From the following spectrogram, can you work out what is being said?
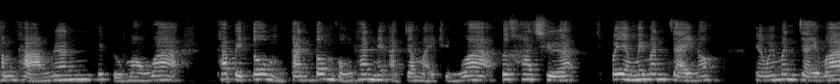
คำถามนั้นพี่ติ๋วมองว่าถ้าไปต้มการต้มของท่านเนี่ยอาจจะหมายถึงว่าเพื่อฆ่าเชื้อ ก็ยังไม่มั่นใจเนาะยังไม่มั่นใจว่า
